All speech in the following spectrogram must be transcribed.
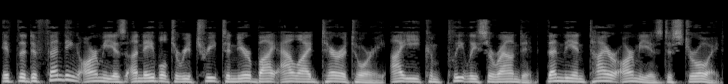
If the defending army is unable to retreat to nearby Allied territory i.e. completely surrounded, then the entire army is destroyed.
